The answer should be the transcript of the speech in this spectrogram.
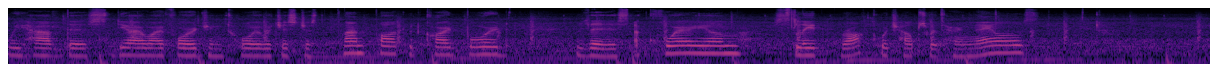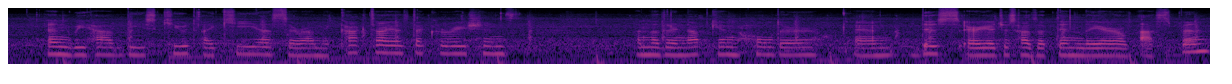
We have this DIY foraging toy which is just a plant pot with cardboard. This aquarium slate rock which helps with her nails and we have these cute IKEA ceramic cacti as decorations another napkin holder and this area just has a thin layer of aspen.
